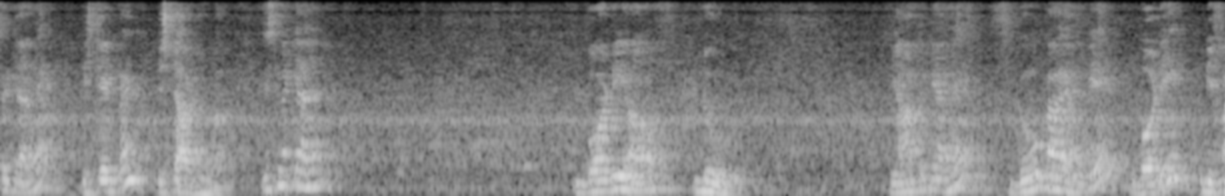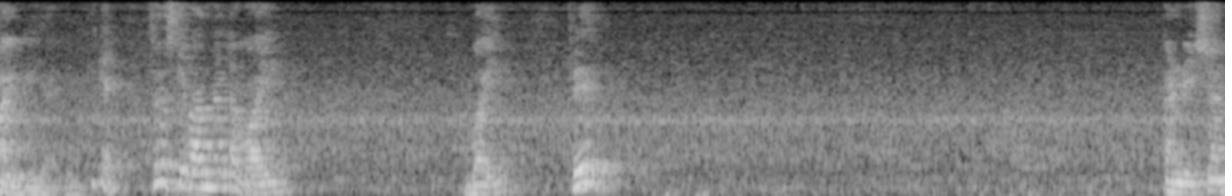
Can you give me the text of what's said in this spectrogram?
से क्या है? स्टेटमेंट स्टार्ट होगा। जिसमें क्या है? बॉडी ऑफ़ लूप यहाँ पे क्या है? डू का यहाँ पे बॉडी डिफाइन की जाएगी ठीक है? फिर उसके बाद में आता वाइल वाइल फिर कंडीशन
